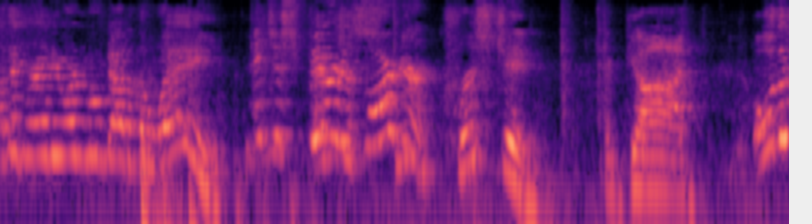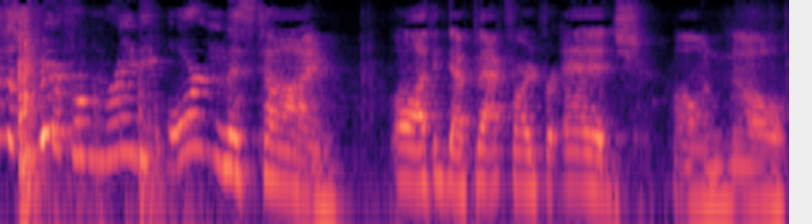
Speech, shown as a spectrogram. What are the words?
I think Randy Orton moved out of the way. It's just speared Edge his partner. Christian. God. Oh, there's a spear from Randy Orton this time. Oh, I think that backfired for Edge. Oh no.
